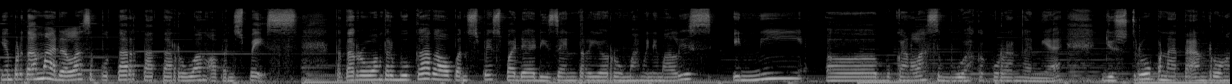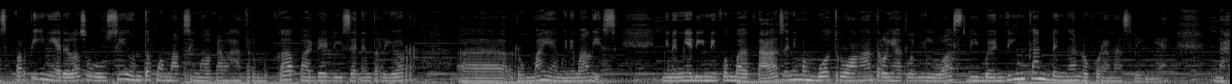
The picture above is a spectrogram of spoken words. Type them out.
Yang pertama adalah seputar tata ruang open space. Tata ruang terbuka atau open space pada desain interior rumah minimalis ini uh, bukanlah sebuah kekurangan ya. Justru penataan ruang seperti ini adalah solusi untuk memaksimalkan lahan terbuka pada desain interior uh, rumah yang minimalis. Minimnya dinding pembatas ini membuat ruangan terlihat lebih luas dibandingkan dengan ukuran aslinya. Nah,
